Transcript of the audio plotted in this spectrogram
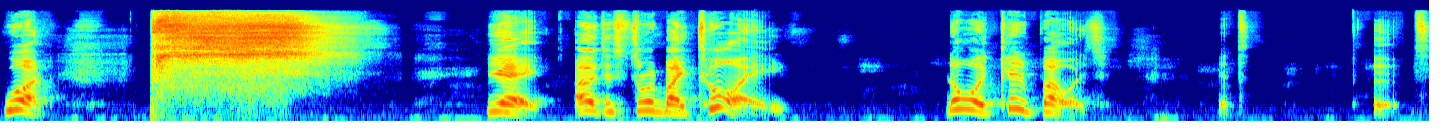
one. Yay, I destroyed my toy. No one can about it. It's it.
